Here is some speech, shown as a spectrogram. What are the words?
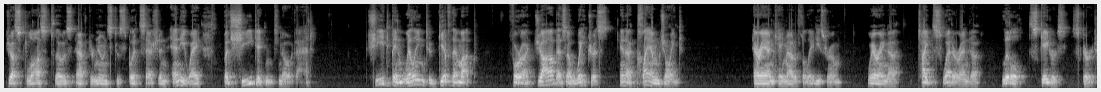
just lost those afternoons to split session anyway, but she didn't know that. She'd been willing to give them up for a job as a waitress in a clam joint. Ariane came out of the ladies' room wearing a tight sweater and a little skater's skirt.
